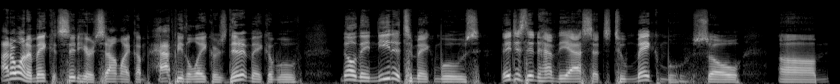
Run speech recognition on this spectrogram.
I don't want to make it sit here and sound like I'm happy the Lakers didn't make a move. No, they needed to make moves. They just didn't have the assets to make moves. So um,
